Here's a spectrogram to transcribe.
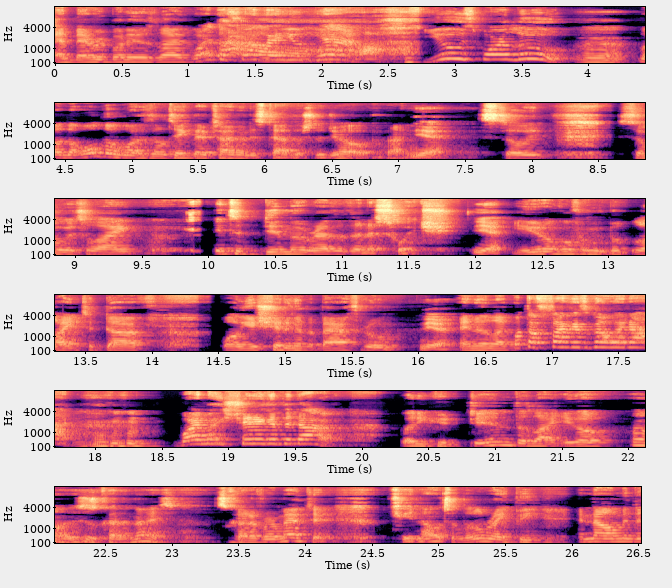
and everybody is like why the fuck are you yeah use more loop." Uh, well the older ones they'll take their time and establish the joke right yeah. so it, so it's like it's a dimmer rather than a switch Yeah. you don't go from light to dark while you're shitting in the bathroom Yeah. and you're like, what the fuck is going on? Why am I shitting in the dark? But if you dim the light, you go, oh, this is kind of nice. It's kind of romantic. Okay, now it's a little rapey, and now I'm in the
